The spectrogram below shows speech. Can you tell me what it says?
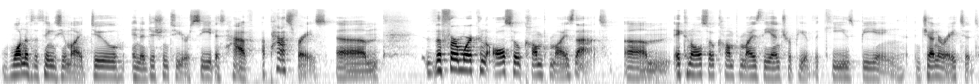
one of the things you might do in addition to your seed is have a passphrase. Um, the firmware can also compromise that. Um, it can also compromise the entropy of the keys being generated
